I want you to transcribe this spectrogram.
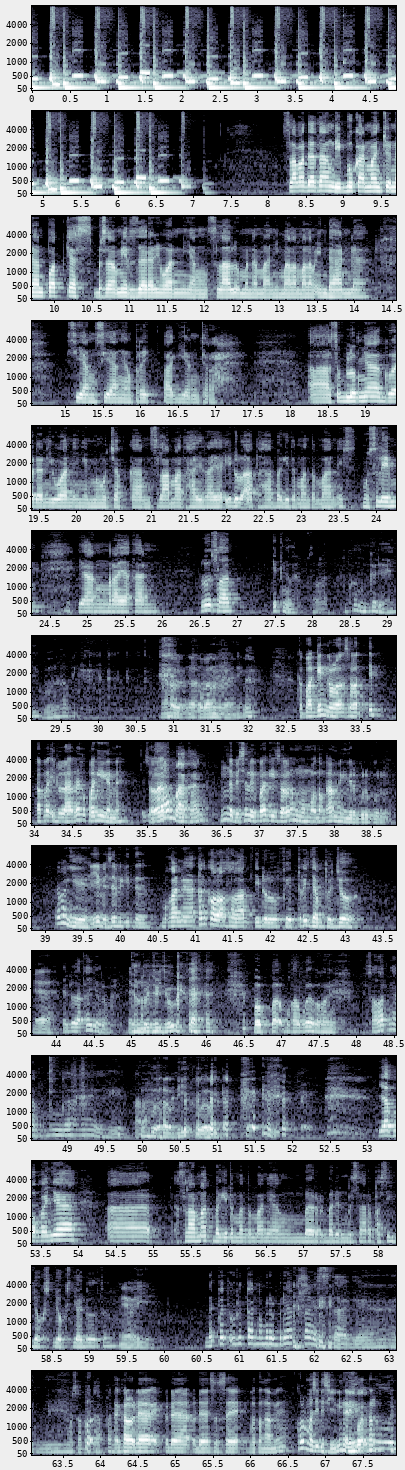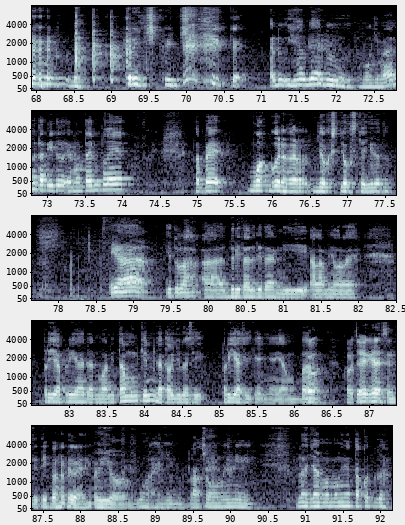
Selamat datang di Bukan Mancunian Podcast bersama Mirza dan Iwan yang selalu menemani malam-malam indah Anda Siang-siang yang terik, pagi yang cerah Uh, Sebelumnya gue dan Iwan ingin mengucapkan selamat Hari Raya Idul Adha bagi teman-teman muslim yang merayakan Lu sholat id nggak lah? Sholat. Gue enggak deh anjing Babi. Nggak, nggak kebangun gue anjing. Kepagian kalau sholat id apa idul adha kepagi kan ya? Soalnya Sama kan? enggak biasa lebih pagi, soalnya kan mau motong kambing biar buru-buru. Emang iya? Iya biasanya begitu. Bukannya kan kalau sholat Idul Fitri jam 7 Ya. Idul Adha jam berapa? Jam Jam, enam. 7 juga Bap- bap- Bokap gue bangunnya Sholatnya enggak parah. Babi, babi. Ya pokoknya eh, Selamat bagi teman-teman yang berbadan besar Pasti jokes-jokes jadul tuh Iya, iya. Dapat urutan nomor berapa? Astaga anjing Mau sampai Kok kapan? eh, kalau udah udah udah selesai potong kambingnya, kok lu masih di sini nggak dipotong? Aduh, aduh, udah cringe cringe kayak aduh iya udah aduh mau gimana tapi itu emang template sampai muak gue denger jokes jokes kayak gitu tuh ya itulah uh, derita-derita yang dialami oleh pria-pria dan wanita mungkin nggak tahu juga sih pria sih kayaknya yang ber kalau cewek kayak sensitif banget tuh anjing. oh iya wah anjing langsung ini udah jangan ngomonginnya takut gue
